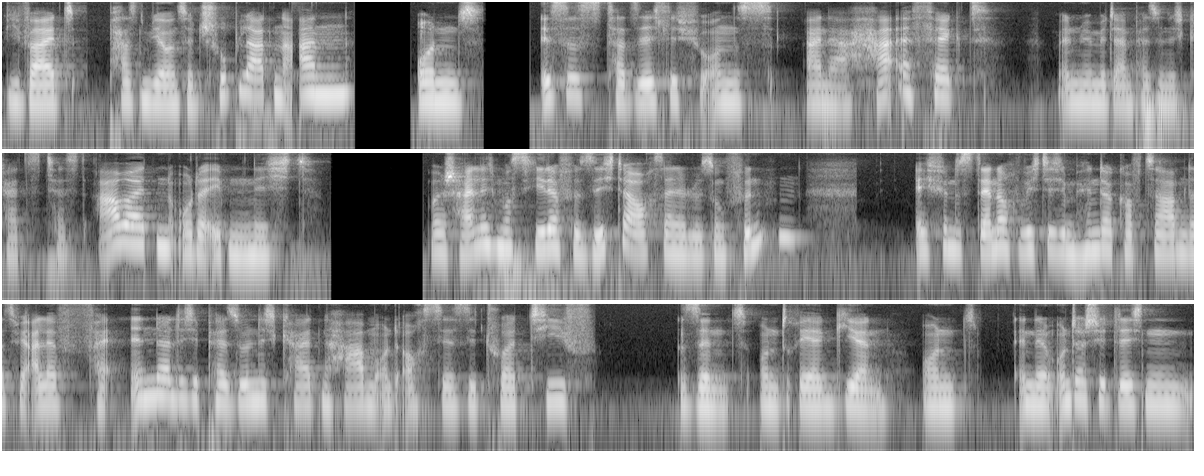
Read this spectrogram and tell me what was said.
Wie weit passen wir uns in Schubladen an? Und ist es tatsächlich für uns ein Aha-Effekt, wenn wir mit einem Persönlichkeitstest arbeiten oder eben nicht? Wahrscheinlich muss jeder für sich da auch seine Lösung finden. Ich finde es dennoch wichtig, im Hinterkopf zu haben, dass wir alle veränderliche Persönlichkeiten haben und auch sehr situativ sind und reagieren und in den unterschiedlichen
